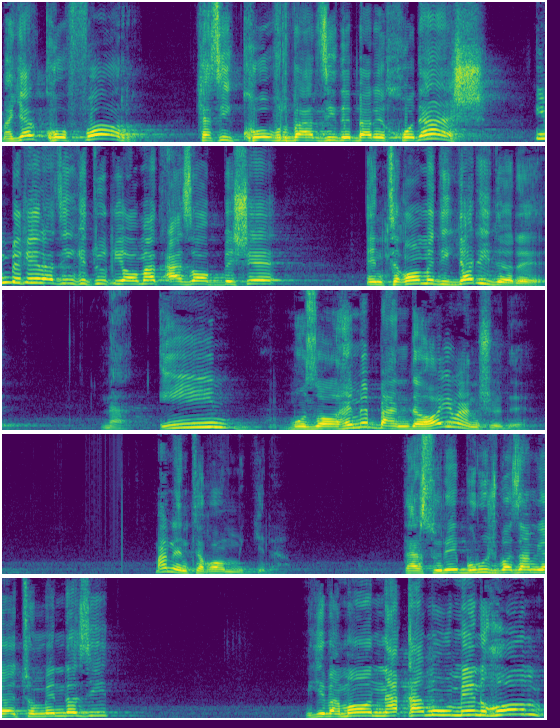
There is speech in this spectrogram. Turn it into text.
مگر کفار کسی کفر ورزیده برای خودش؟ این به غیر از اینکه توی قیامت عذاب بشه انتقام دیگری داره. نه این مزاحم بنده های من شده. من انتقام می‌گیرم. در سوره بروج بازم یادتون بندازید. میگه و ما نقمو منهم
